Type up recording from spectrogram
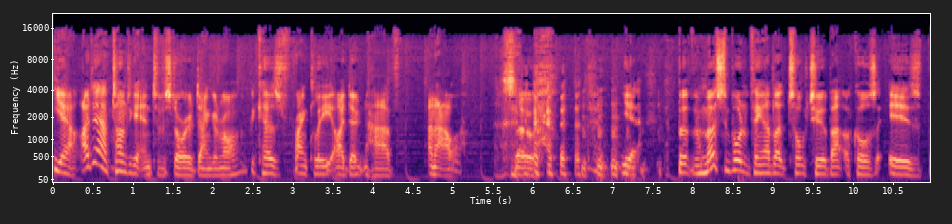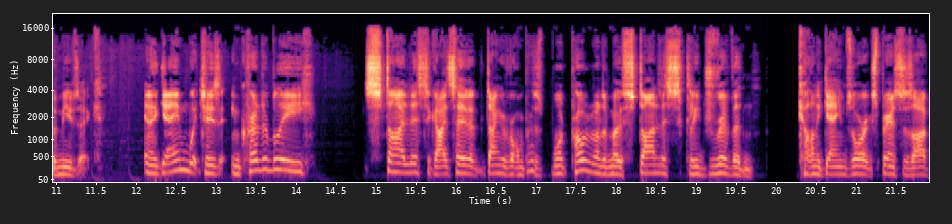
yeah I don't have time to get into the story of Danganronpa because frankly I don't have an hour. So yeah. But the most important thing I'd like to talk to you about, of course, is the music. In a game which is incredibly stylistic, I'd say that Danganronpa is one, probably one of the most stylistically driven kind of games or experiences I've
